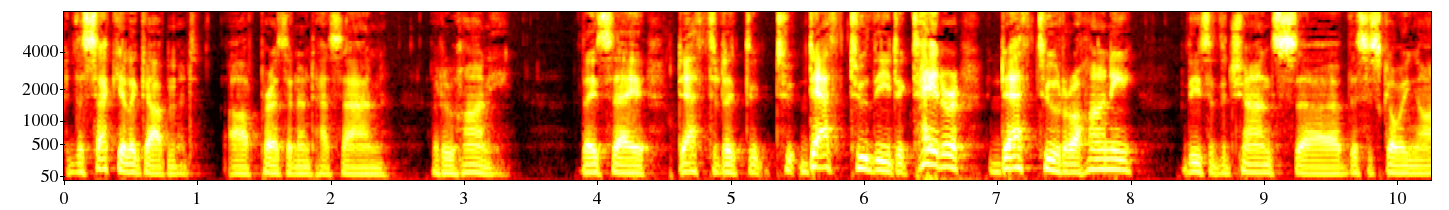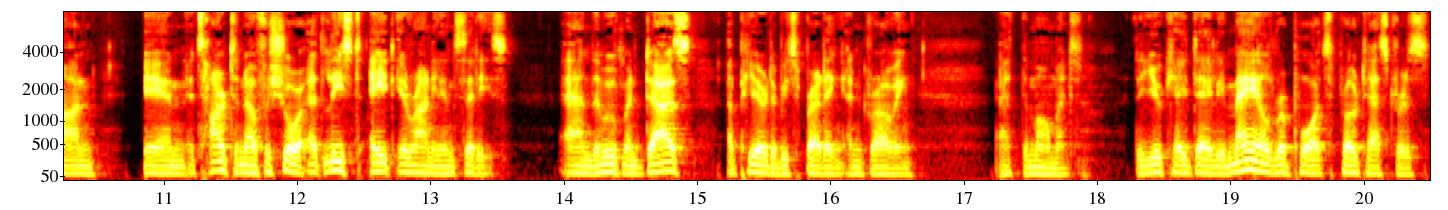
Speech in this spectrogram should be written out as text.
the secular government of President Hassan Rouhani. They say death to, to, death to the dictator, death to Rouhani. These are the chants. Uh, this is going on in. It's hard to know for sure. At least eight Iranian cities, and the movement does appear to be spreading and growing at the moment. The UK Daily Mail reports protesters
